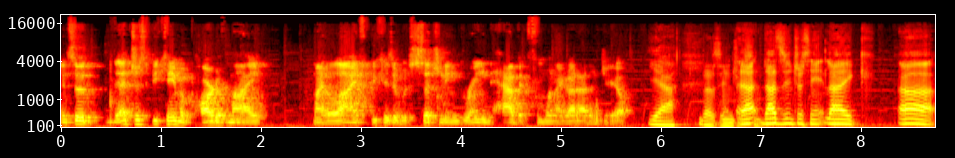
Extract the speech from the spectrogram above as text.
And so that just became a part of my my life because it was such an ingrained habit from when I got out of jail. Yeah. That's interesting. That, that's interesting. Like, uh,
